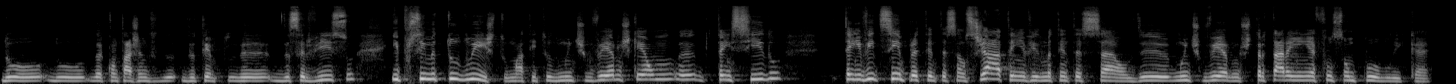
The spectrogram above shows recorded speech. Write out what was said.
do, do, da contagem de, de tempo de, de, serviço, e por cima de tudo isto, uma atitude de muitos governos que é um, uh, tem sido tem havido sempre a tentação, se já tem havido uma tentação de muitos governos tratarem a função pública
